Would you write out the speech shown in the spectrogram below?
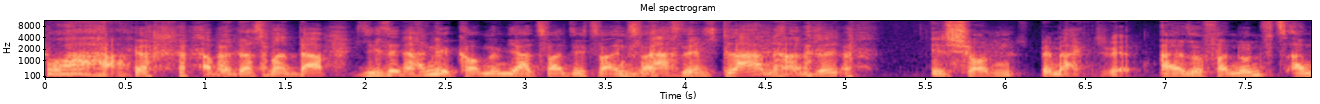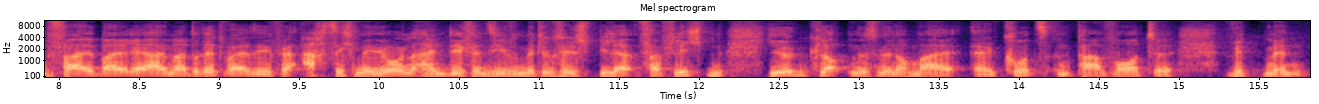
Wow. Aber dass man da. Sie sind angekommen im Jahr 2022. Nach dem Plan handelt, ist schon bemerkenswert. Also Vernunftsanfall bei Real Madrid, weil sie für 80 Millionen einen defensiven Mittelfeldspieler verpflichten. Jürgen Klopp müssen wir noch mal äh, kurz ein paar Worte widmen.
